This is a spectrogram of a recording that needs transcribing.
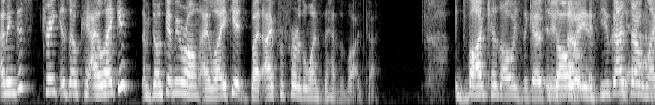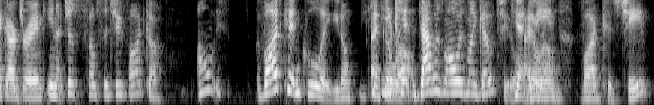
I mean, this drink is okay. I like it. I mean, don't get me wrong. I like it, but I prefer the ones that have the vodka. Vodka's always the go-to. It's so always- if you guys don't like our drink, you know, just substitute vodka. Always vodka and Kool Aid. You don't. You can't go you wrong. can't. That was always my go-to. Can't I go mean, wrong. vodka's cheap.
